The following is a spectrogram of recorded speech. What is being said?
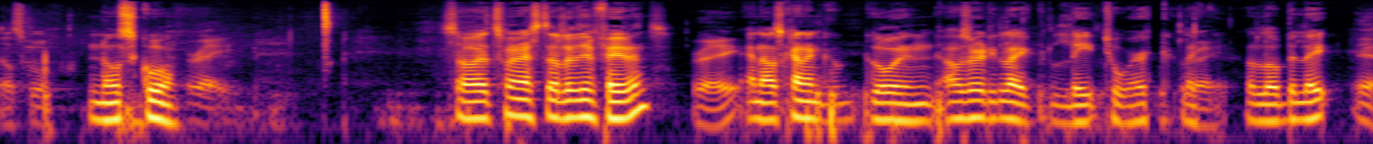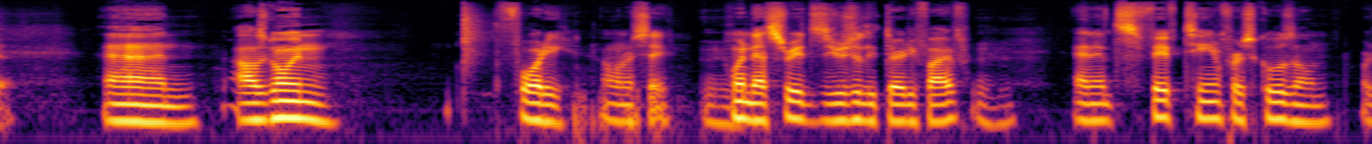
No school. No school. Right. So it's when I still lived in Fabens, Right. and I was kind of going. I was already like late to work, like Right. a little bit late, Yeah. and I was going forty. I want to say Mhm. when that street's usually thirty-five, Mhm. and it's fifteen for school zone or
